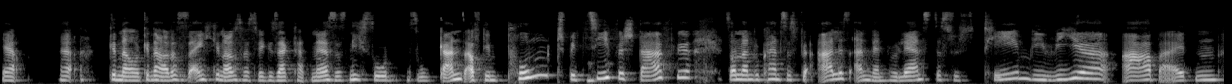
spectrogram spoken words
Ja, ja, genau, genau. Das ist eigentlich genau das, was wir gesagt hatten. Ne? Es ist nicht so, so ganz auf dem Punkt spezifisch dafür, sondern du kannst es für alles anwenden. Du lernst das System, wie wir arbeiten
